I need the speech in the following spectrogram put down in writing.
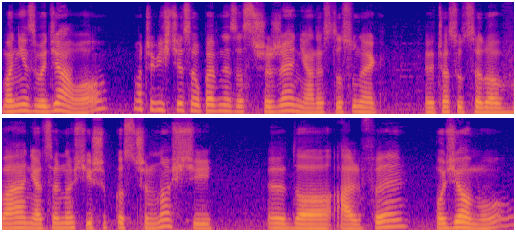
ma niezłe działo. Oczywiście są pewne zastrzeżenia, ale stosunek czasu celowania, celności i szybkostrzelności do alfy, poziomu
